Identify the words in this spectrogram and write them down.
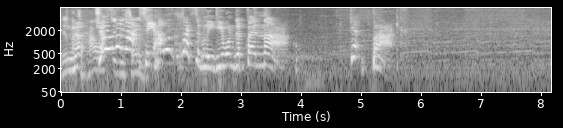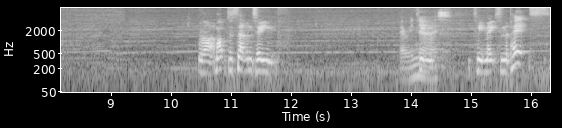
It doesn't No, matter how often you Giovinazzi, say. how aggressively do you want to defend that? Get back. Right, I'm up to 17th. Very Team- nice. Teammates in the pits.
